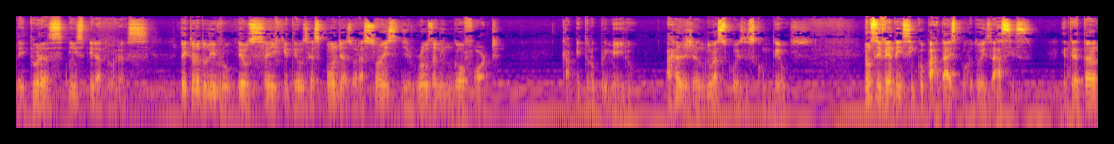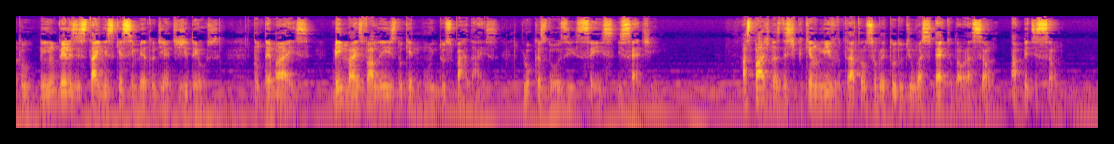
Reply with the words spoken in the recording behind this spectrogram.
Leituras inspiradoras. Leitura do livro Eu Sei que Deus Responde às Orações de Rosalind Gofford. Capítulo 1 Arranjando as Coisas com Deus. Não se vendem cinco pardais por dois asses? Entretanto, nenhum deles está em esquecimento diante de Deus. Não temais, bem mais valeis do que muitos pardais. Lucas 12, 6 e 7. As páginas deste pequeno livro tratam sobretudo de um aspecto da oração, a petição.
